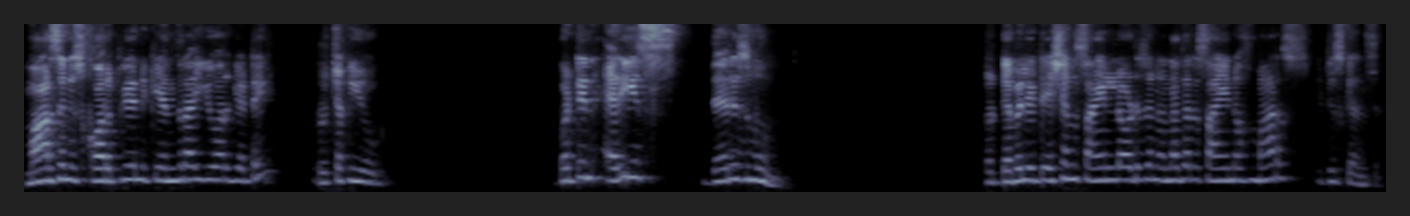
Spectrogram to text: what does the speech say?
Mars in Scorpio in Kendra, you are getting Ruchak Yoga. But in Aries, there is Moon. So debilitation sign lord is another sign of Mars. It is cancelled.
